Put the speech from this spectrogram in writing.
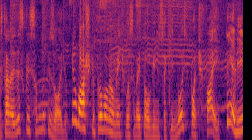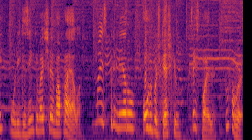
está na descrição do episódio. Eu acho que provavelmente você vai estar ouvindo isso aqui no Spotify. Tem ali um linkzinho que vai te levar para ela. Mas primeiro, ouve o podcast que sem spoiler, por favor.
